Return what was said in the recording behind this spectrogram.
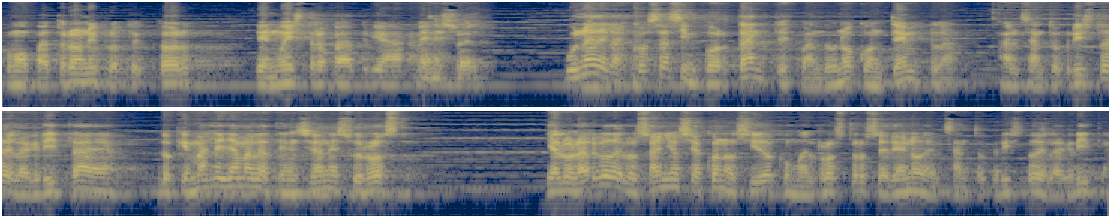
como patrono y protector de nuestra patria Venezuela. Una de las cosas importantes cuando uno contempla al Santo Cristo de la Grita, lo que más le llama la atención es su rostro. Y a lo largo de los años se ha conocido como el rostro sereno del Santo Cristo de la Grita.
